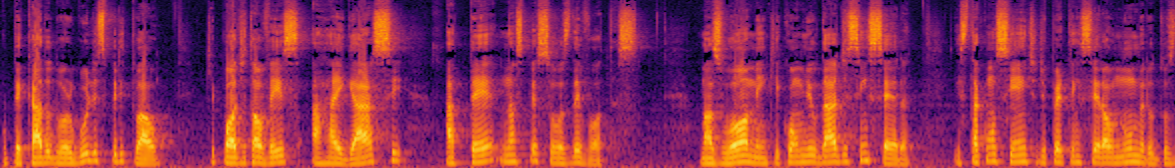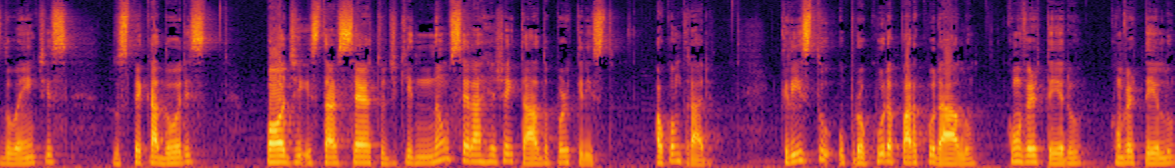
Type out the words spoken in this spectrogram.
o pecado do orgulho espiritual, que pode talvez arraigar-se até nas pessoas devotas. Mas o homem que, com humildade sincera, está consciente de pertencer ao número dos doentes, dos pecadores, pode estar certo de que não será rejeitado por Cristo. Ao contrário, Cristo o procura para curá-lo, convertê-lo, convertê-lo,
